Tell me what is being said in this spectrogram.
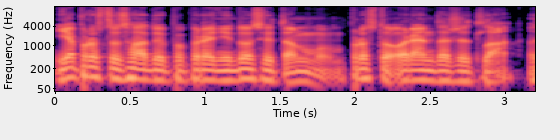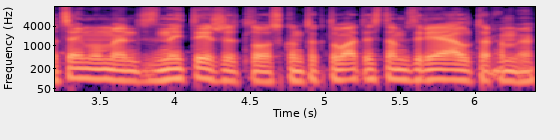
я просто згадую попередній досвід, там просто оренда житла. Оцей момент знайти житло, сконтактуватись там з ріелторами,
